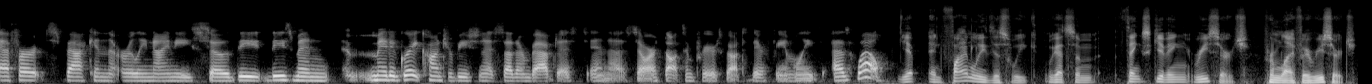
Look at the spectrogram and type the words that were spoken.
efforts back in the early 90s. So the, these men made a great contribution at Southern Baptist, and uh, so our thoughts and prayers go out to their families as well. Yep. And finally, this week, we got some Thanksgiving research from Lifeway Research.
